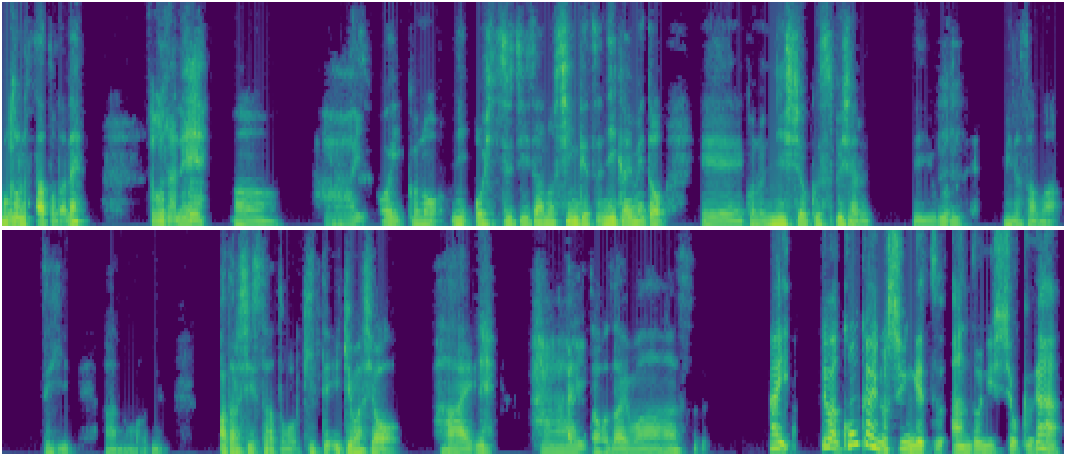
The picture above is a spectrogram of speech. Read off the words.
元のスタートだね。そうだね。うん。はい。すごい、このに、お羊座の新月2回目と、えーこの日食スペシャルっていうことで、うん皆様、ぜひ、あの、ね、新しいスタートを切っていきましょう。はい。ねはい。ありがとうございます。はい。では、今回の新月日食が、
